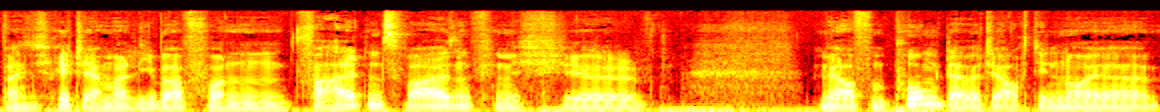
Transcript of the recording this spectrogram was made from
weiß nicht, ich rede ja immer lieber von Verhaltensweisen, finde ich viel mehr auf den Punkt. Da wird ja auch die neue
